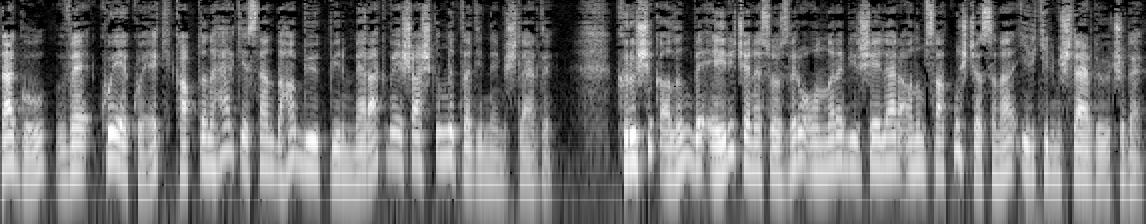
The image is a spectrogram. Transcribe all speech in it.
Dagu ve Kuekuek kaptanı herkesten daha büyük bir merak ve şaşkınlıkla dinlemişlerdi. Kırışık alın ve eğri çene sözleri onlara bir şeyler anımsatmışçasına irkilmişlerdi üçü de.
